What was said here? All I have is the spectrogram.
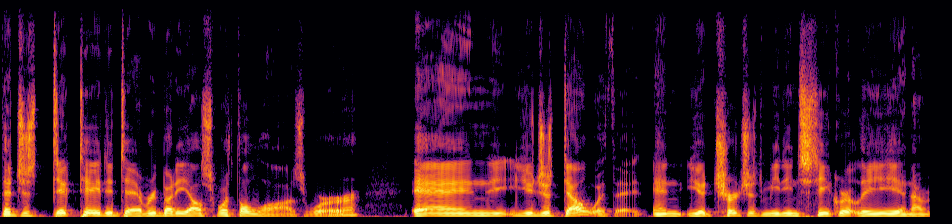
that just dictated to everybody else what the laws were. And you just dealt with it, and you had churches meeting secretly. And uh,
